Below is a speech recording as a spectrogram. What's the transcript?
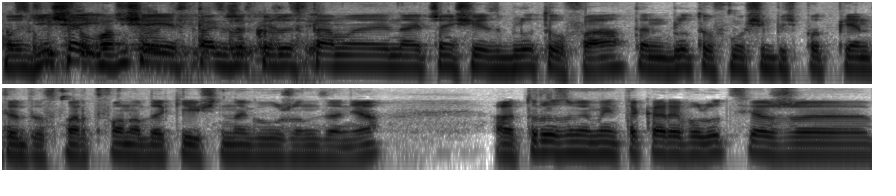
No dzisiaj, dzisiaj jest tak, że więcej. korzystamy najczęściej z Bluetootha. Ten Bluetooth musi być podpięty do smartfona, do jakiegoś innego urządzenia. Ale tu rozumiem, jest taka rewolucja, że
